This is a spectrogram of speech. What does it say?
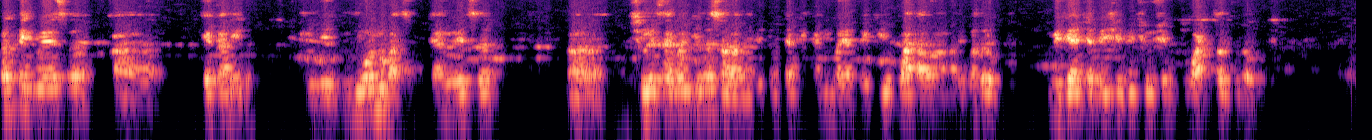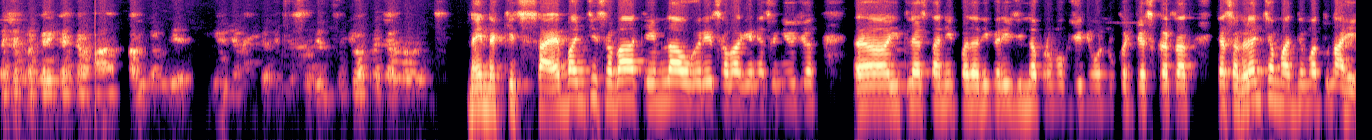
प्रत्येक वेळेस अं, एखादी म्हणजे त्यावेळेस अं, शिंदे साहेबांची जर सभा झाली तर त्या ठिकाणी बऱ्यापैकी वातावरणामध्ये बदल होतो. विजयाच्या दिशेने शिवसेनेची वाटचाल सुद्धा होते. तशा प्रकारे काय कामा तालुक्यामध्ये नियोजन आहे का? त्यांच्या सभेचं किंवा प्रचार दौऱ्यांचं? नाही नक्कीच. साहेबांची सभा केमला वगैरे सभा घेण्याचं नियोजन इथल्या स्थानिक पदाधिकारी जिल्हा प्रमुख जे निवडणूक कंटेस्ट करतात त्या सगळ्यांच्या माध्यमातून आहे.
